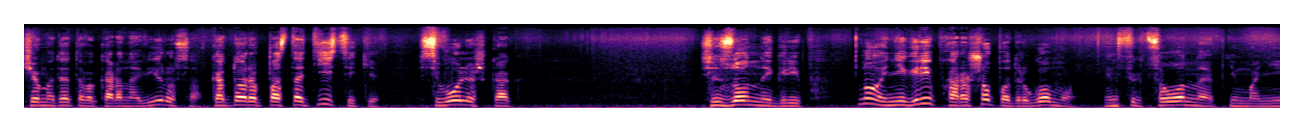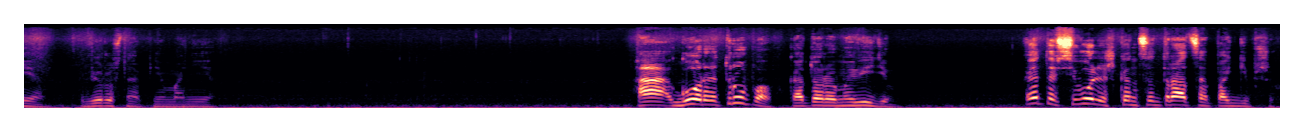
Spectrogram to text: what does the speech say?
чем от этого коронавируса, который по статистике всего лишь как сезонный грипп. Ну, не грипп, хорошо по-другому. Инфекционная пневмония, вирусная пневмония. А горы трупов, которые мы видим, это всего лишь концентрация погибших.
